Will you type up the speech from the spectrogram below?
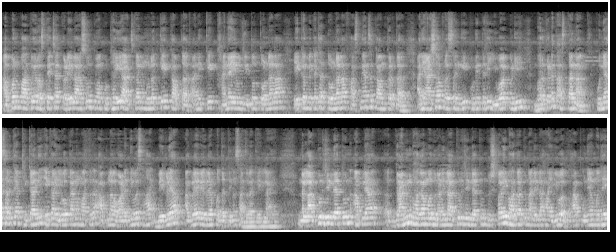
आपण पाहतोय रस्त्याच्या कडेला असो किंवा कुठेही आजकाल मुलं केक कापतात आणि केक खाण्याऐवजी तो तोंडाला एकमेकाच्या तोंडाला फासण्याचं काम करतात. आणि अशा प्रसंगी कुठेतरी युवा पिढी भरकटत असताना पुण्यासारख्या ठिकाणी एका युवकानं मात्र आपला वाढदिवस हा वेगळ्या आगळ्या वेगळ्या पद्धतीनं साजरा केलेला आहे. लातूर जिल्ह्यातून आपल्या ग्रामीण भागामधून आणि लातूर जिल्ह्यातून दुष्काळी भागातून आलेला हा युवक हा पुण्यामध्ये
